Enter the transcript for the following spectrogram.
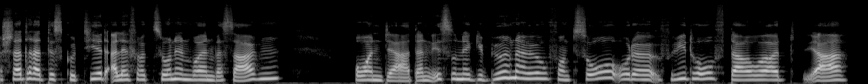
Stadtrat diskutiert, alle Fraktionen wollen was sagen. Und ja, dann ist so eine Gebührenerhöhung von Zoo oder Friedhof dauert ja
